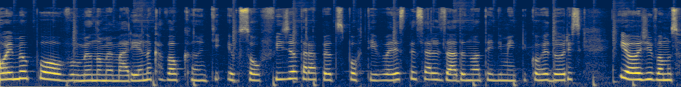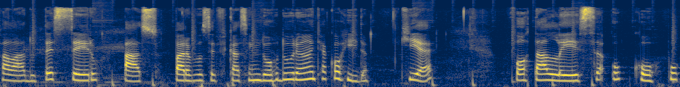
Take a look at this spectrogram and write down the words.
Oi, meu povo! Meu nome é Mariana Cavalcante, eu sou fisioterapeuta esportiva especializada no atendimento de corredores e hoje vamos falar do terceiro passo para você ficar sem dor durante a corrida, que é fortaleça o corpo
